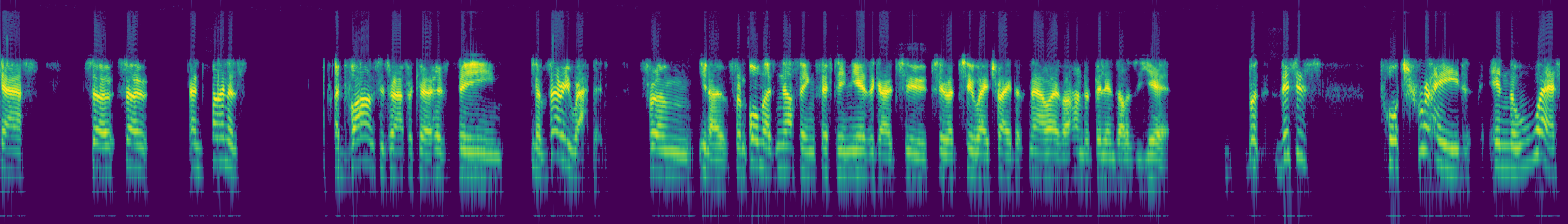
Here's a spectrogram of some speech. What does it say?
gas. So so, and China's advance into Africa has been you know very rapid. From you know from almost nothing 15 years ago to to a two-way trade that's now over 100 billion dollars a year. But this is portrayed in the West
